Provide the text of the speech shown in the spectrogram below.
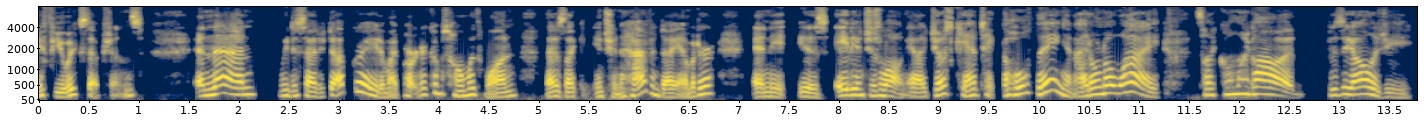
a few exceptions. And then we decided to upgrade and my partner comes home with one that is like an inch and a half in diameter and it is eight inches long and I just can't take the whole thing and I don't know why. It's like, oh my God, physiology.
